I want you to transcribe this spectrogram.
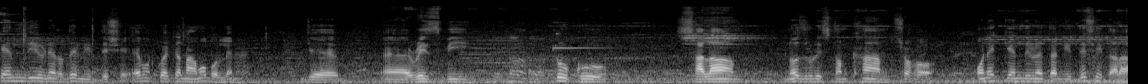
কেন্দ্রীয় নেতাদের নির্দেশে, এমন কয়েকটা নামও বললেন, যে রিজবি টুকু সালাম, নজরুল ইসলাম খান সহ অনেক কেন্দ্রীয় নেতার নির্দেশেই তারা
